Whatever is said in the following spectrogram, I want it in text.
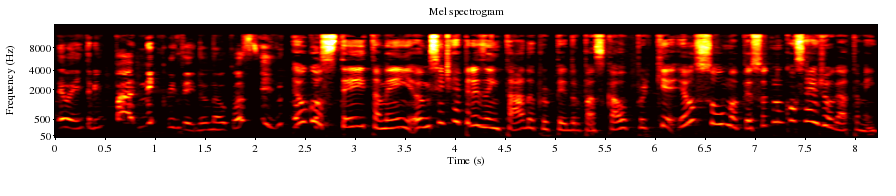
eu entro em pânico, entendeu? Não consigo. Eu gostei também, eu me senti representada por Pedro Pascal, porque eu sou uma pessoa que não consegue jogar também.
